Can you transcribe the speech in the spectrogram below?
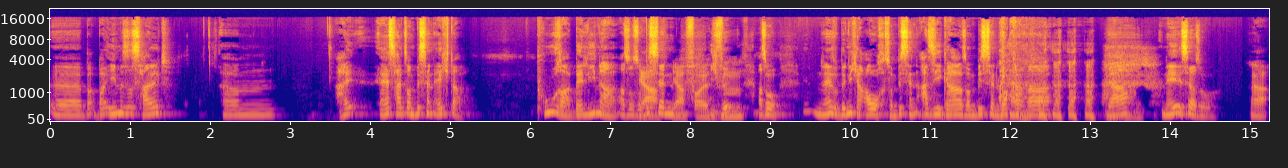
äh, bei, bei ihm ist es halt, ähm, er ist halt so ein bisschen echter. Purer, Berliner, also so ein Ja, bisschen. ja, voll. Ich will, Mhm. also, ne, so bin ich ja auch, so ein bisschen assiger, so ein bisschen lockerer. ja, nee, ist ja so. Ja.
